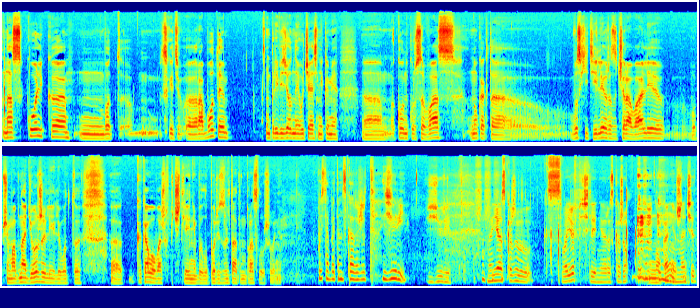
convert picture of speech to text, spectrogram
насколько вот, так сказать, э, работы, привезенные участниками э, конкурса, вас, ну, как-то э, восхитили, разочаровали, в общем, обнадежили, или вот э, каково ваше впечатление было по результатам прослушивания? Пусть об этом скажет жюри. Жюри. Ну, я скажу свое впечатление, расскажу. Ну, конечно. Значит,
